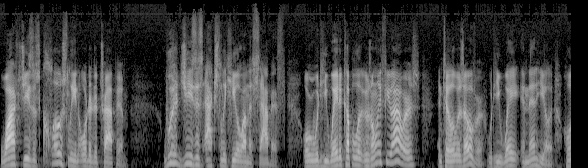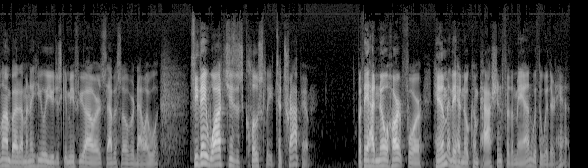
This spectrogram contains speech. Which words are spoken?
watched Jesus closely in order to trap him. Would Jesus actually heal on the Sabbath? Or would he wait a couple of, it was only a few hours until it was over? Would he wait and then heal it? Hold on, bud, I'm going to heal you. Just give me a few hours. Sabbath's over. Now I will. See, they watched Jesus closely to trap him. But they had no heart for him and they had no compassion for the man with the withered hand.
